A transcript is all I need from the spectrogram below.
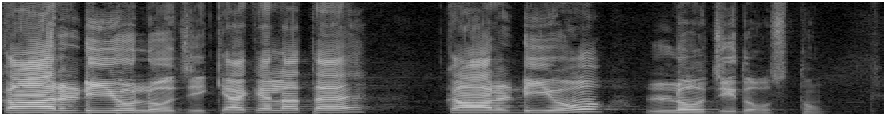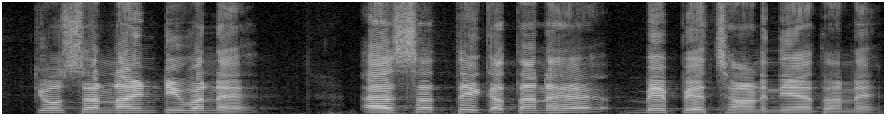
कार्डियोलॉजी। क्या कहलाता है? कार्डियोलॉजी, दोस्तों। क्वेश्चन 91 है। असत्य कथन है, बेपहचाननीय थने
